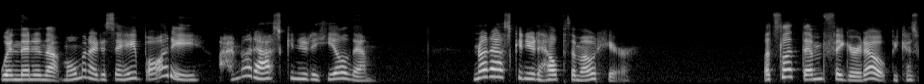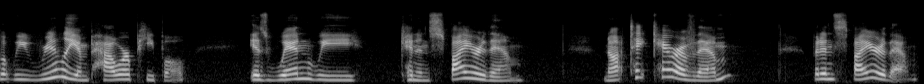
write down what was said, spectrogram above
When then in that moment I just say, hey, body, I'm not asking you to heal them. I'm not asking you to help them out here. Let's let them figure it out because what we really empower people is when we can inspire them, not take care of them, but inspire them.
